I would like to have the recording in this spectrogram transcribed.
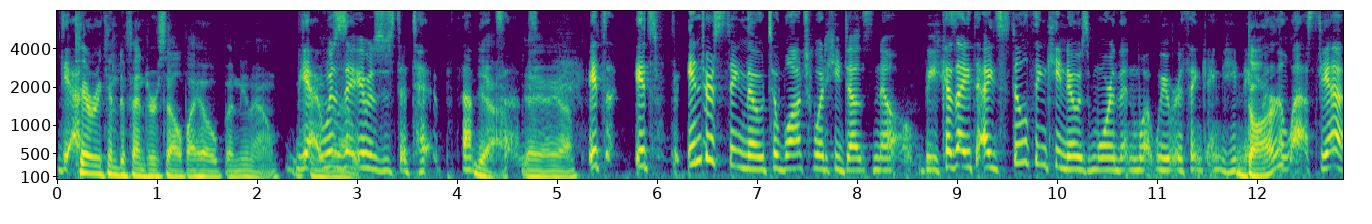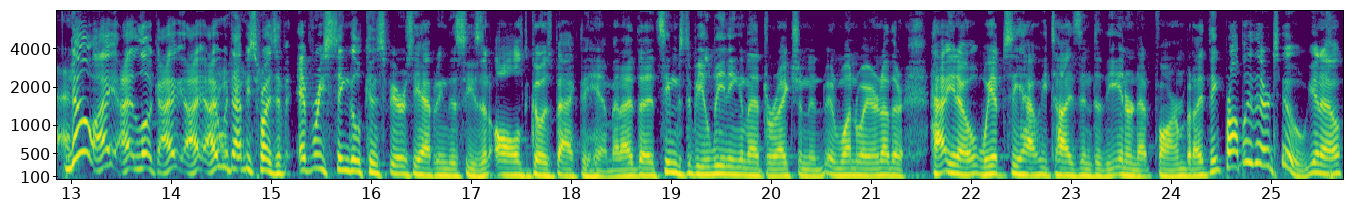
Yeah. Carrie can defend herself. I hope, and you know. yeah, it was it was just a tip. That Yeah, makes sense. yeah, yeah, yeah. It's it's interesting though to watch what he does know because I I still think he knows more than what we were thinking he knew Dar? in the last. Yeah. No, I, I look. I, I, I would not be surprised if every single conspiracy happening this season all goes back to him, and I, it seems to be leaning in that direction in, in one way or another. How you know we have to see how he ties into the internet farm, but I think probably there too. You know,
